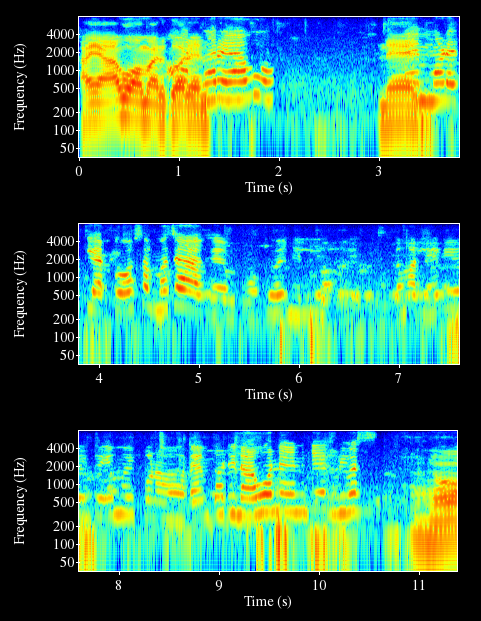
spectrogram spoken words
અહીંયા આવો અમારા ઘરે ઘરે આવો. ને એમ મળે ત્યારે તો અસલ મજા આવે એમ. જોઈને લઈએ તમારે લેવી હોય તો એમાંય પણ ટાઈમ કાઢીને આવો ને એને કે એક દિવસ. હા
